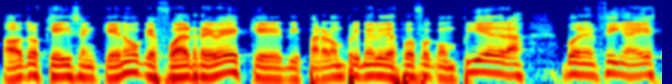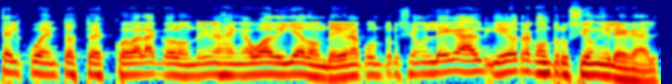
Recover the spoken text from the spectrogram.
a otros que dicen que no, que fue al revés, que dispararon primero y después fue con piedra. Bueno, en fin, ahí está el cuento. Esto es Cueva Las Golondrinas en Aguadilla, donde hay una construcción legal y hay otra construcción ilegal.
